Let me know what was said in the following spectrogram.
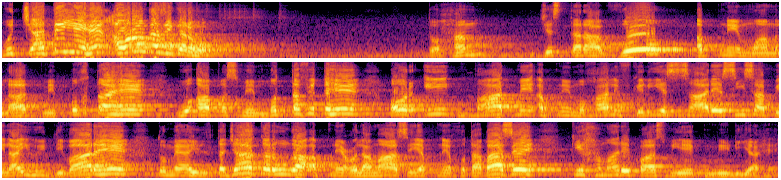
وہ چاہتے یہ ہیں اوروں کا ذکر ہو۔ تو ہم جس طرح وہ اپنے معاملات میں پختہ ہیں، وہ آپس میں متفق ہیں اور ایک بات میں اپنے مخالف کے لیے سارے سیسا پلائی ہوئی دیوار ہیں، تو میں التجا کروں گا اپنے علماء سے، اپنے خطبہ سے کہ ہمارے پاس بھی ایک میڈیا ہے۔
